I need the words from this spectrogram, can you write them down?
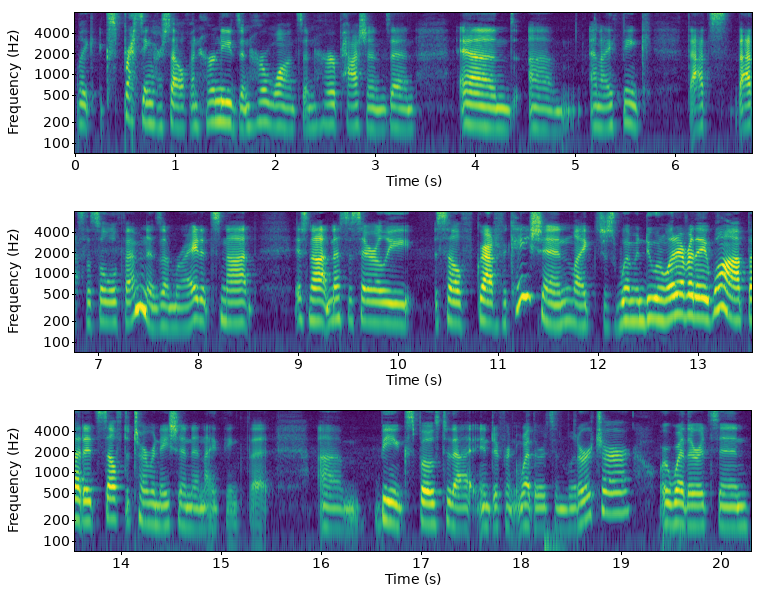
like expressing herself and her needs and her wants and her passions and and um, and I think that's that's the soul of feminism, right? It's not it's not necessarily self gratification, like just women doing whatever they want, but it's self determination, and I think that um, being exposed to that in different whether it's in literature or whether it's in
